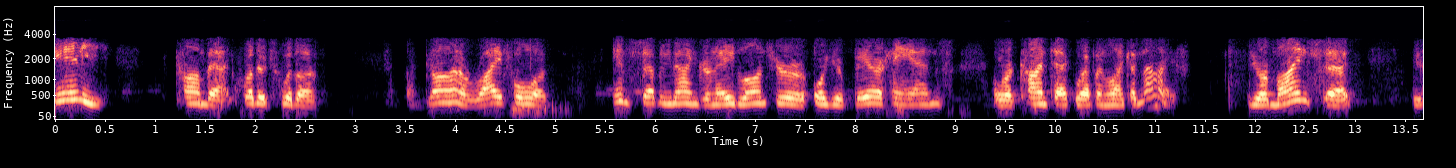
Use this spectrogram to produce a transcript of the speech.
any combat, whether it's with a a gun, a rifle, a M79 grenade launcher, or your bare hands or a contact weapon like a knife. Your mindset is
